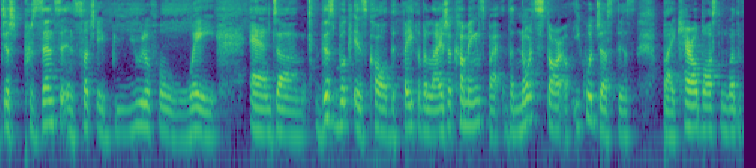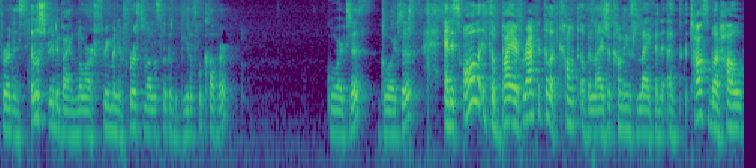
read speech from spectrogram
just presents it in such a beautiful way. And um, this book is called The Faith of Elijah Cummings by The North Star of Equal Justice by Carole Boston Weatherford. And it's illustrated by Laura Freeman. And first of all, let's look at the beautiful cover. Gorgeous, gorgeous. And it's all, it's a biographical account of Elijah Cummings' life. And it talks about how,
